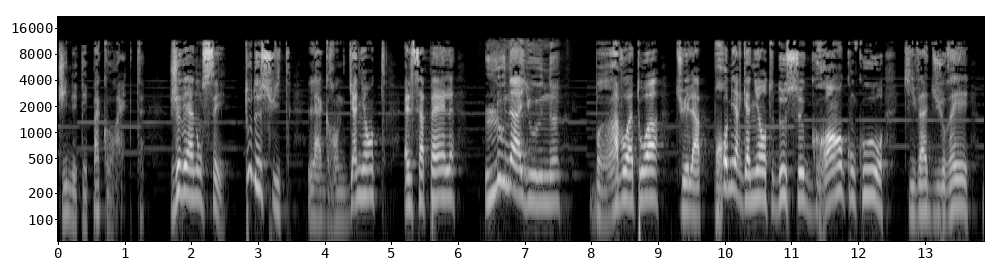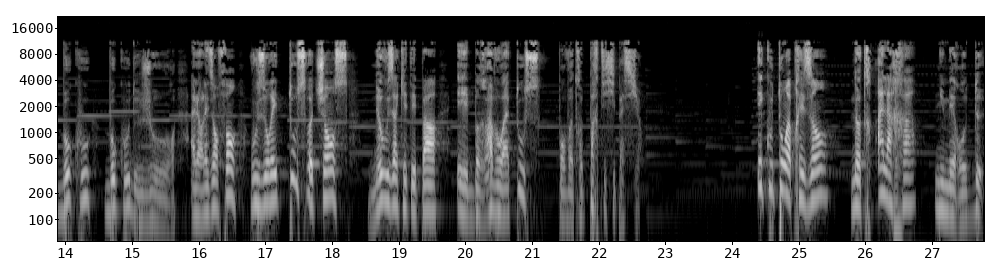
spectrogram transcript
qui n'étaient pas correctes. Je vais annoncer tout de suite la grande gagnante. Elle s'appelle Luna Yoon. Bravo à toi, tu es la première gagnante de ce grand concours qui va durer beaucoup, beaucoup de jours. Alors les enfants, vous aurez tous votre chance, ne vous inquiétez pas, et bravo à tous pour votre participation. Écoutons à présent notre halacha numéro 2.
